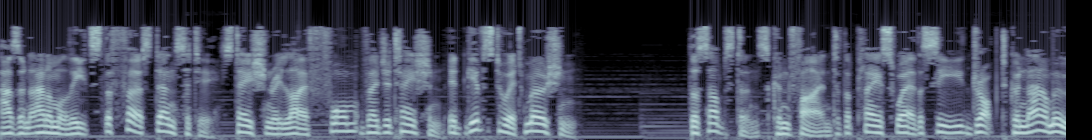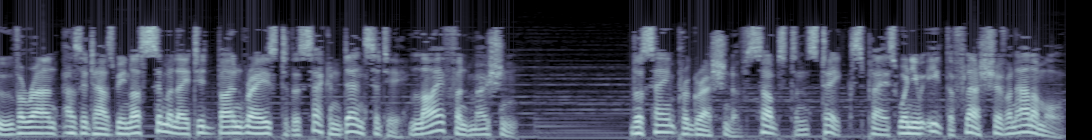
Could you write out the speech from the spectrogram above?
As an animal eats the first density, stationary life form, vegetation, it gives to it motion. The substance confined to the place where the seed dropped can now move around, as it has been assimilated by and raised to the second density, life and motion. The same progression of substance takes place when you eat the flesh of an animal.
